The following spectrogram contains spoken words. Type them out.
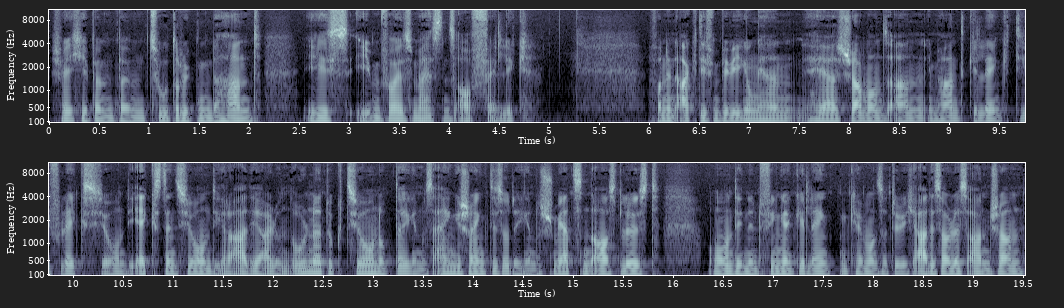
Schwäche beim, beim Zudrücken der Hand ist ebenfalls meistens auffällig. Von den aktiven Bewegungen her schauen wir uns an im Handgelenk die Flexion, die Extension, die Radial- und Ulnaduktion, ob da irgendwas eingeschränkt ist oder irgendwas Schmerzen auslöst. Und in den Fingergelenken können wir uns natürlich auch das alles anschauen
